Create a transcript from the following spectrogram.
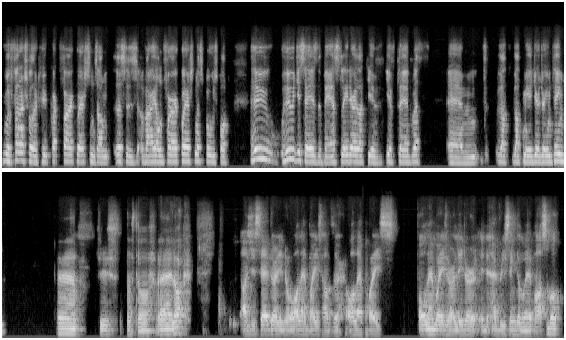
we'll finish with our two quick fire questions. And this is a very unfair question, I suppose. But who who would you say is the best leader that you've you've played with um, that that made your dream team? Uh, jeez, that's tough. Uh, look, as you said there, you know, all them boys have their all them boys, all them boys are a leader in every single way possible.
